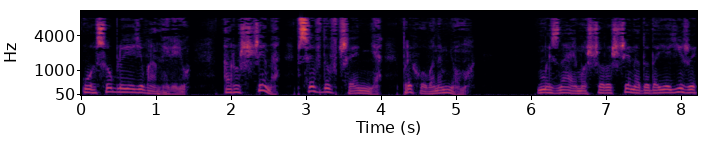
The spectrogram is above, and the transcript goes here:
уособлює Євангелію, а розчина псевдовчення, приховане в ньому. Ми знаємо, що розчина додає їжі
